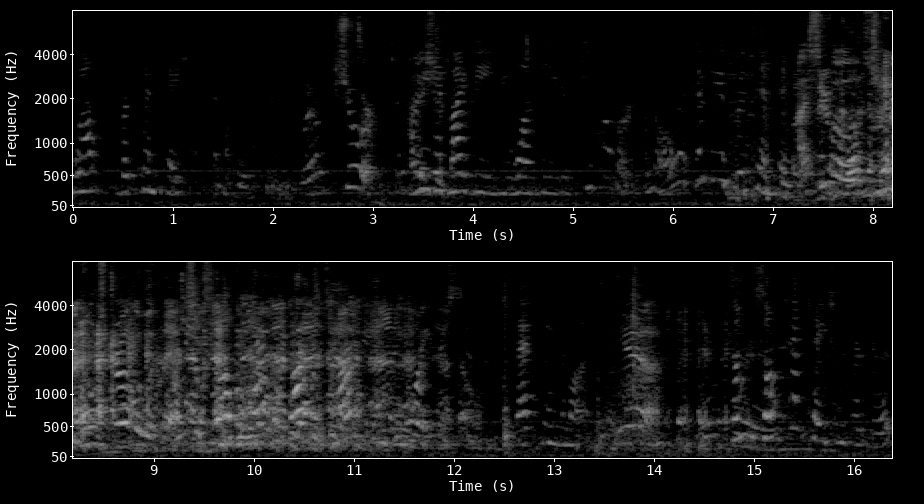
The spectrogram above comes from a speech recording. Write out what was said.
Well, but temptations can be good too. Well, sure. I mean, it might be you want to eat a cucumber, who know, it could be a good temptation. I suppose, I don't struggle with that. Well, we have a farmer's market lawyer, so that came to mind. Yeah, Some, some temptations are good,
